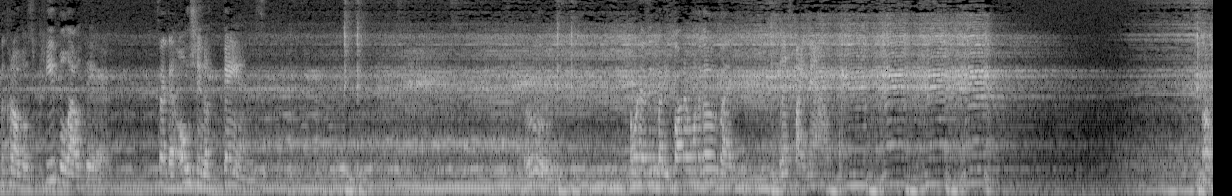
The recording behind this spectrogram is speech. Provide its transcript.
Look at all those people out there. It's like an ocean of fans. Ooh. I has anybody fought at one of those? Like, let's fight now. Oh.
